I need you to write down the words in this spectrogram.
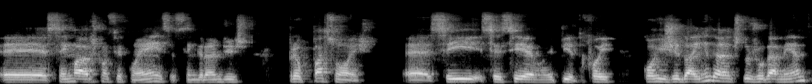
é, sem maiores consequências, sem grandes preocupações. É, se, se esse erro, repito, foi corrigido ainda antes do julgamento,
